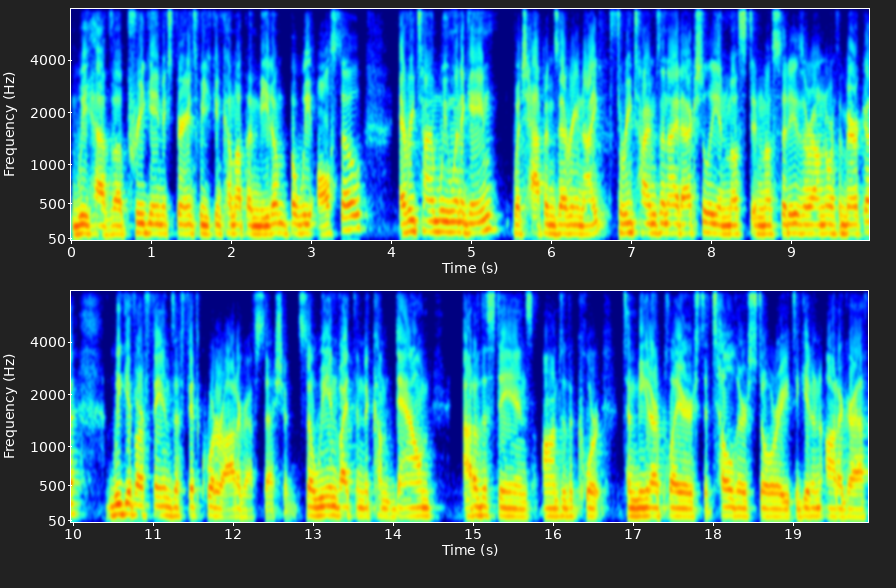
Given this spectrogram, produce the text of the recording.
We have a pregame experience where you can come up and meet them, but we also, every time we win a game, which happens every night, three times a night actually in most in most cities around North America, we give our fans a fifth quarter autograph session. So we invite them to come down out of the stands onto the court to meet our players, to tell their story, to get an autograph.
